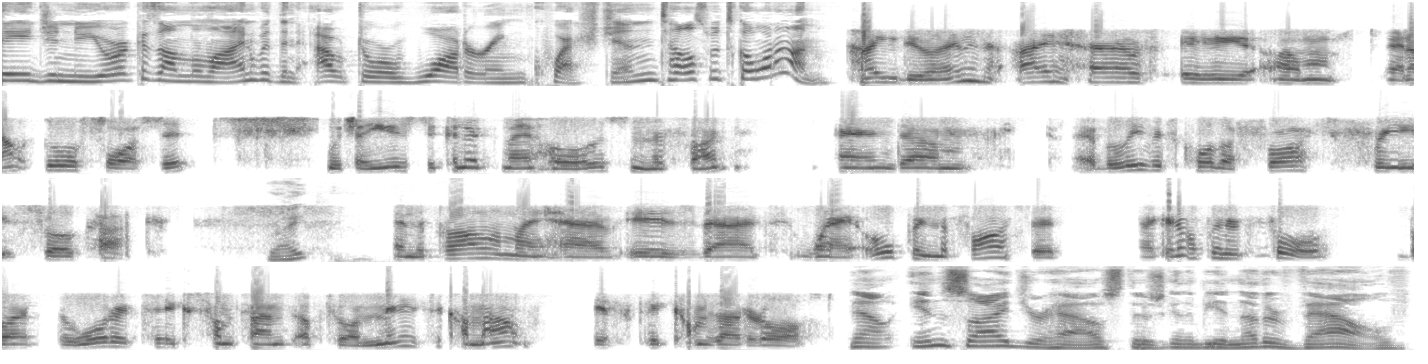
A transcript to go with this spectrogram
Sage in New York is on the line with an outdoor watering question. Tell us what's going on. How you doing? I have a um, an outdoor faucet which I use to connect my hose in the front, and um, I believe it's called a frost-free sillcock. Right. And the problem I have is that when I open the faucet, I can open it full, but the water takes sometimes up to a minute to come out if it comes out at all. Now, inside your house, there's going to be another valve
